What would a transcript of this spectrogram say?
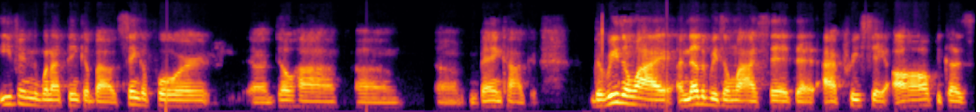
even when I think about Singapore, uh, Doha, um, uh, Bangkok, the reason why, another reason why I said that I appreciate all because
